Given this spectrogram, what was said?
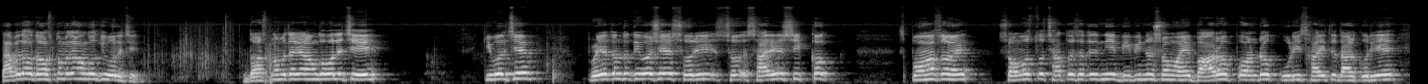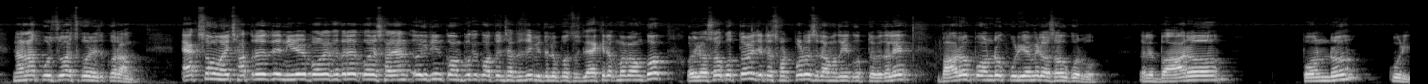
তারপর দেখো দশ নম্বর অঙ্ক কী বলেছে? দশ নম্বর দাগের অঙ্ক বলেছে, কি বলছে? প্রজাতন্ত্র দিবসে শরীর শ- শারীর শিক্ষক মহাশয় সমস্ত ছাত্রছাত্রীদের নিয়ে বিভিন্ন সময়ে বারো, পনেরো, কুড়ি সারিতে দাঁড় করিয়ে নানা কুচকাজ করে করাম। এক সময় ছাত্রছাত্রীদের বর্গের ক্ষেত্রে করে সাজান, ওই দিন কমপক্ষে কত ছাত্রছাত্রী বিদ্যালয়ে উপস্থিত ছিল? একই রকমভাবে অঙ্ক, ওই লসাও করতে হবে, যেটা শর্ট পড়বে সেটা আমাদেরকে করতে হবে। তাহলে বারো, পনেরো, কুড়ি আমি লসাও করব। তাহলে বারো, পনেরো, কুড়ি।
